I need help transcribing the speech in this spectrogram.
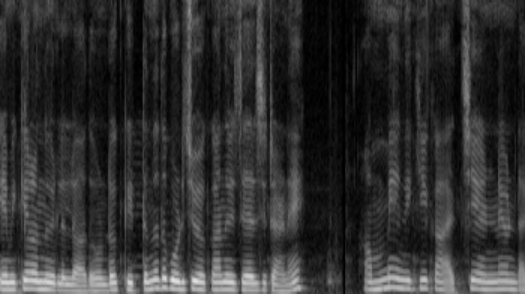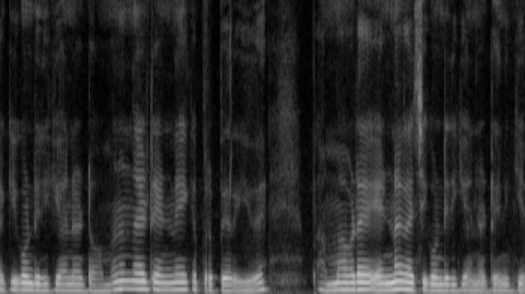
കെമിക്കലൊന്നും ഇല്ലല്ലോ. അതുകൊണ്ട് കിട്ടുന്നത് പൊടിച്ചു വെക്കാമെന്ന് വിചാരിച്ചിട്ടാണേ. അമ്മ എനിക്ക് കാച്ചി എണ്ണ ഉണ്ടാക്കിക്കൊണ്ടിരിക്കുകയാണ് കേട്ടോ. അമ്മ നന്നായിട്ട് എണ്ണയൊക്കെ പ്രിപ്പയർ ചെയ്യുവേ. അപ്പം അമ്മ അവിടെ എണ്ണ കാച്ചിക്കൊണ്ടിരിക്കുകയാണ് കേട്ടോ എനിക്ക്.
